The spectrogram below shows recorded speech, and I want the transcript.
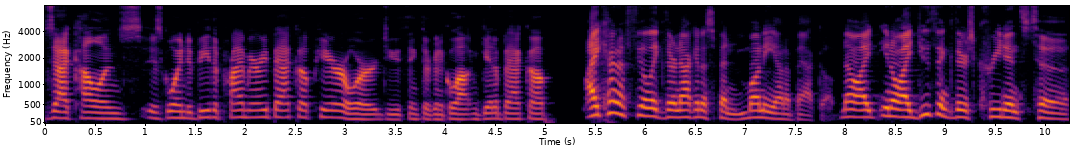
Zack Collins is going to be the primary backup here, or do you think they're going to go out and get a backup? I kind of feel like they're not going to spend money on a backup. Now, I you know I do think there's credence to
